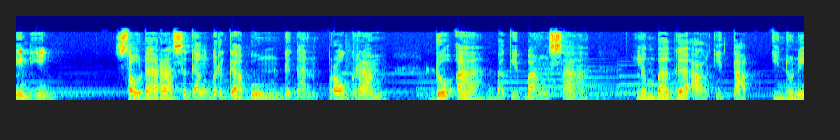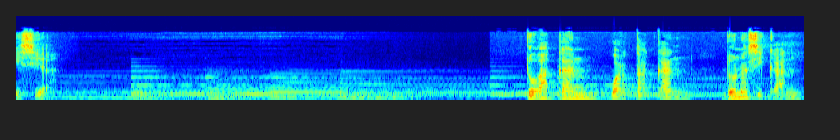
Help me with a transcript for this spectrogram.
ini, saudara sedang bergabung dengan program Doa bagi Bangsa Lembaga Alkitab Indonesia. Doakan, wartakan, donasikan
